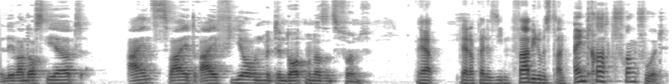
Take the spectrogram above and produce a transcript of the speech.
Lewandowski hat 1, 2, 3, 4 und mit dem Dortmunder sind es 5. Ja, der hat noch keine sieben. Fabi, du bist dran. Eintracht Frankfurt.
